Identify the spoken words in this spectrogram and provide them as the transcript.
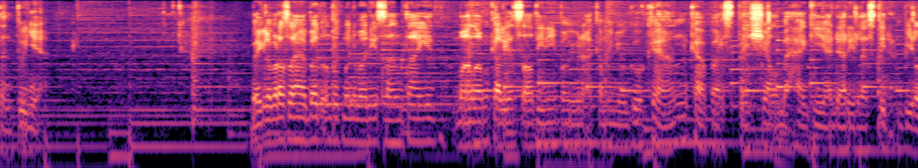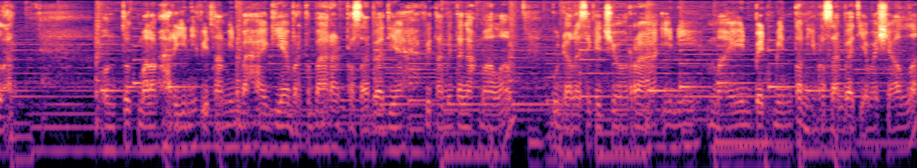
tentunya. Baiklah para sahabat untuk menemani santai malam kalian saat ini Pemimpin akan menyuguhkan kabar spesial bahagia dari Lesti dan Bilar untuk malam hari ini vitamin bahagia bertebaran persahabat ya. Vitamin tengah malam Bunda Lesti Kejora ini main badminton ya persahabat ya Masya Allah.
